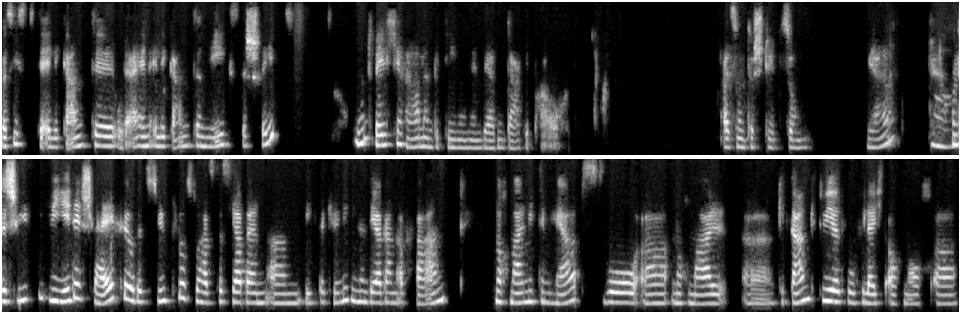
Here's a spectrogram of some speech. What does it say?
Was ist der elegante oder ein eleganter nächster Schritt und welche Rahmenbedingungen werden da gebraucht als Unterstützung. Ja? ja. Und es schließt sich wie jede Schleife oder Zyklus, du hast das ja beim ähm, Weg der Königinnen-Lehrgang erfahren, nochmal mit dem Herbst, wo äh, nochmal äh, gedankt wird, wo vielleicht auch noch äh,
